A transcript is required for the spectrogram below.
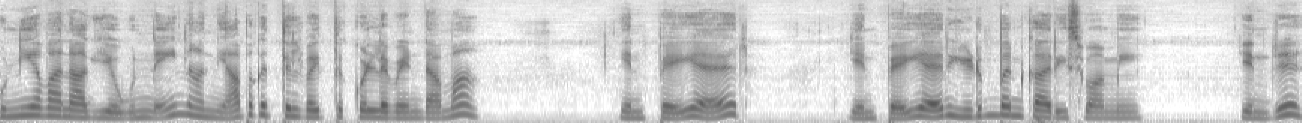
புண்ணியவானாகிய உன்னை நான் ஞாபகத்தில் வைத்துக்கொள்ள வேண்டாமா? என் பெயர் என் பெயர் இடும்பன்காரி சுவாமி. என்று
